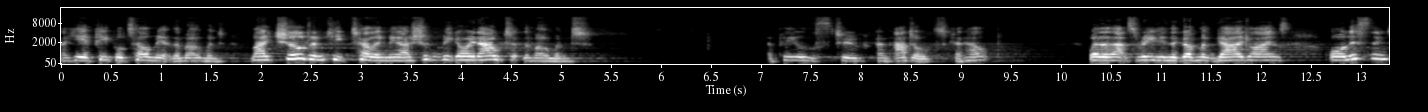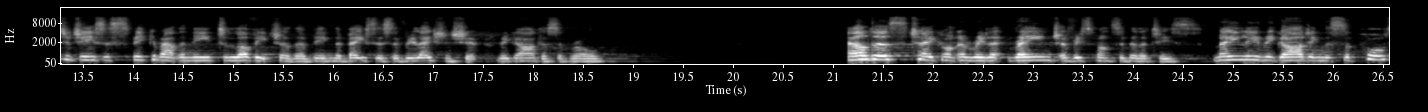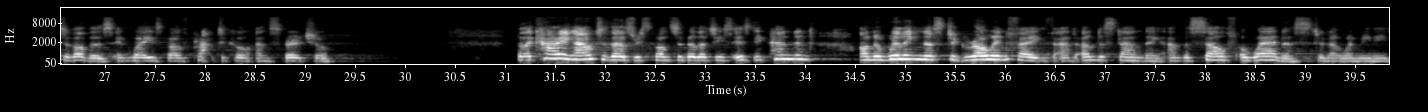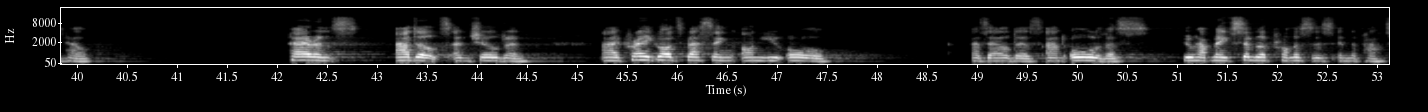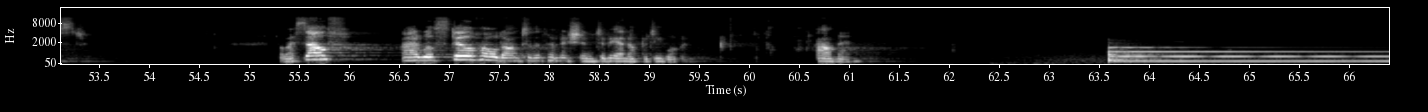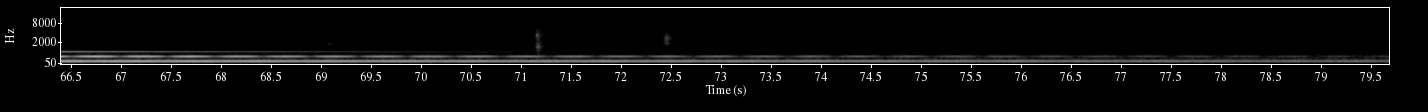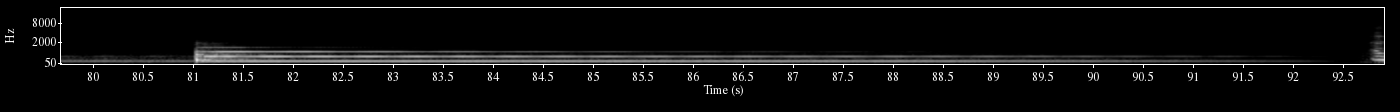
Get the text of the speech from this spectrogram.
I hear people tell me at the moment, my children keep telling me I shouldn't be going out at the moment. Appeals to an adult can help, whether that's reading the government guidelines or listening to Jesus speak about the need to love each other being the basis of relationship, regardless of role. Elders take on a range of responsibilities, mainly regarding the support of others in ways both practical and spiritual. But the carrying out of those responsibilities is dependent on a willingness to grow in faith and understanding and the self awareness to know when we need help. Parents, adults, and children, I pray God's blessing on you all as elders and all of us who have made similar promises in the past. For myself, I will still hold on to the permission to be an uppity woman. Amen.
